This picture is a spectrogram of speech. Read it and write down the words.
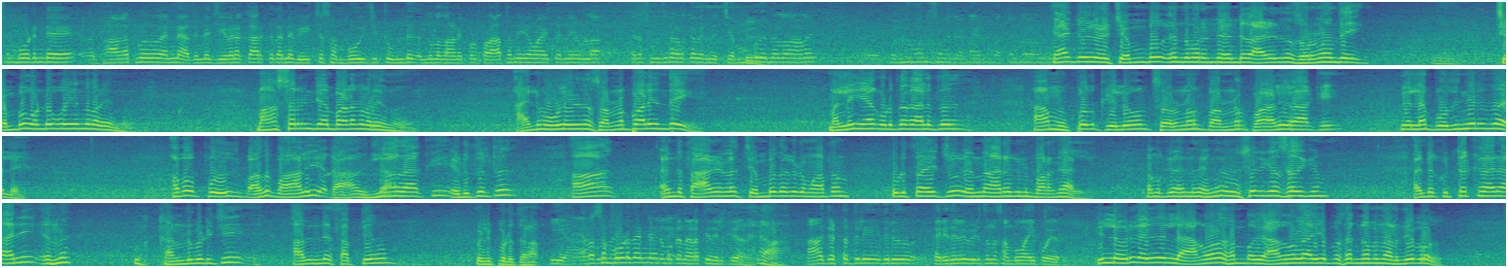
ദേവസ്വം ബോർഡിന്റെ ബോർഡിന്റെ ഭാഗത്തു നിന്ന് തന്നെ അതിന്റെ ജീവനക്കാർക്ക് തന്നെ വീഴ്ച സംഭവിച്ചിട്ടുണ്ട് എന്നുള്ളതാണ് ഇപ്പോൾ പ്രാഥമികമായി തന്നെയുള്ള ചില സൂചനകളൊക്കെ വരുന്നത്. ചെമ്പ് എന്നുള്ളതാണ് കൊണ്ടുപോകുന്ന സമയത്ത് രണ്ടായിരത്തി പത്തൊമ്പതിലാണ് ഞാൻ ചോദിക്കുന്നത് ചെമ്പ് എന്ന് പറഞ്ഞ എന്റെ താഴെ സ്വർണന്തി ചെമ്പ് കൊണ്ടുപോയി എന്ന് പറയുന്നു മാസ്റ്ററിൻ ചെമ്പാണെന്ന് പറയുന്നത്. അതിന്റെ മുകളിൽ ഇരുന്ന സ്വർണപ്പാളി എന്തേ മല്ലയ്യ കൊടുത്ത കാലത്ത് ആ മുപ്പത് കിലോ സ്വർണം പറഞ്ഞ് പാളികളാക്കി ഇതെല്ലാം പൊതിഞ്ഞിരുന്നതല്ലേ? അപ്പോൾ അത് പാളി ഇല്ലാതാക്കി എടുത്തിട്ട് ആ അതിന്റെ താഴെയുള്ള ചെമ്പ് തകിട് മാത്രം കൊടുത്തയച്ചു എന്ന് ആരെങ്കിലും പറഞ്ഞാൽ നമുക്ക് അതിന് എങ്ങനെ നിഷേധിക്കാൻ സാധിക്കും? അതിന്റെ കുറ്റക്കാരാര് എന്ന് കണ്ടുപിടിച്ച് അതിന്റെ സത്യവും വെളിപ്പെടുത്തണം. ഈ ദേവസ്വം ബോർഡ് തന്നെ നമുക്ക് നടത്തി നിൽക്കുകയാണ്. ആ. ആ ഘട്ടത്തിൽ ഇതൊരു കരുതൽ വീഴ്ത്തുന്ന സംഭവമായി പോയത്? ഇല്ല ഒരു കരുതലില്ല ആഗോള സംഭവം ആഗോള അയ്യപ്പ സംഗമം നടത്തിയപ്പോൾ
